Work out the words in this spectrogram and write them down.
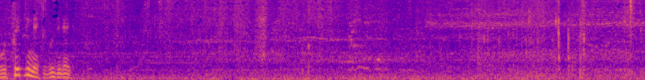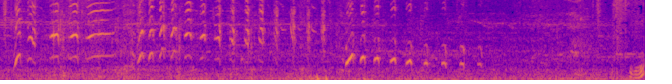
Bu tutmayacak bu zinek. পেতনি নাকি বুঝি নাকি কি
